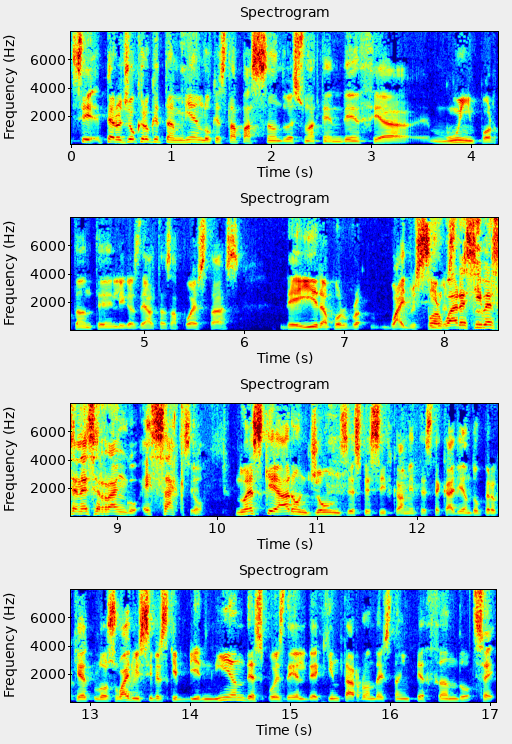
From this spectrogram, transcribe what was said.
Sí, pero yo creo que también lo que está pasando es una tendencia muy importante en ligas de altas apuestas de ir a por wide receivers. Por wide receivers en ese rango, exacto. Sí. no es que Aaron Jones específicamente esté cayendo, pero que los wide receivers que venían después de él de quinta ronda están empezando Sí.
